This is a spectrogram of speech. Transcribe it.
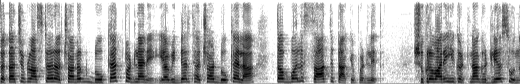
छताचे प्लास्टर अचानक डोक्यात पडल्याने या विद्यार्थ्याच्या डोक्याला तब्बल सात टाके पडलेत. शुक्रवारी ही घटना घडली असून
